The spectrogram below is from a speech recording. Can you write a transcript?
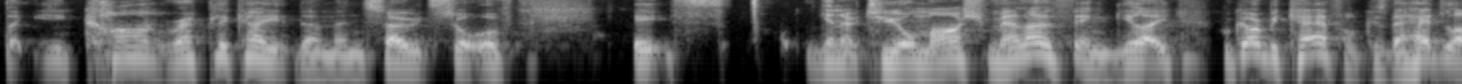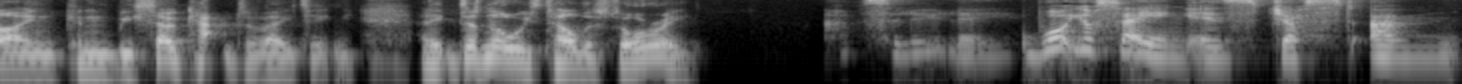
but you can't replicate them. And so it's sort of it's you know to your marshmallow thing you like we've got to be careful because the headline can be so captivating and it doesn't always tell the story absolutely. What you're saying is just um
